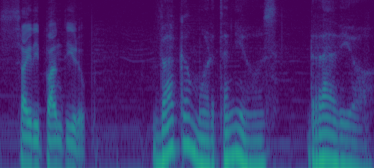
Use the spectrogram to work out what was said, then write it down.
Sagripanti Group. Vaca Muerta News Radio.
